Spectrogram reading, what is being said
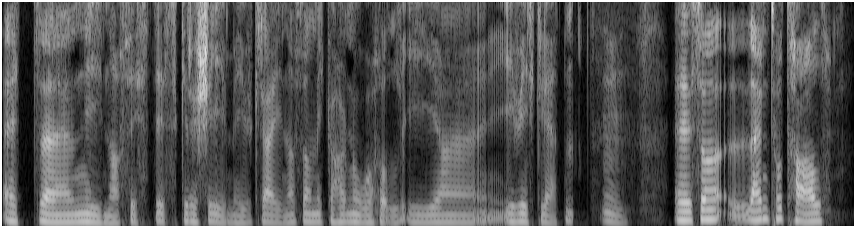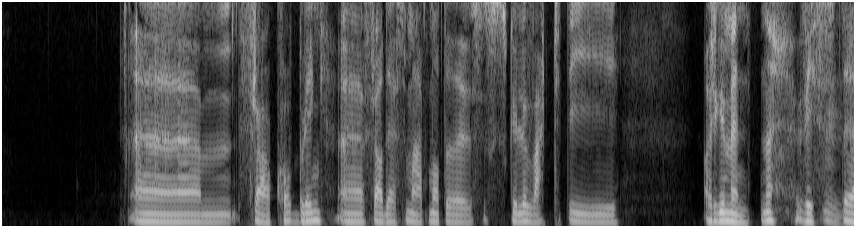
et eh, nynazistisk regime i Ukraina som ikke har noe hold i, eh, i virkeligheten. Mm. Eh, Så det er en total eh, frakobling eh, fra det som er på en måte skulle vært de argumentene, hvis, Mm. det,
